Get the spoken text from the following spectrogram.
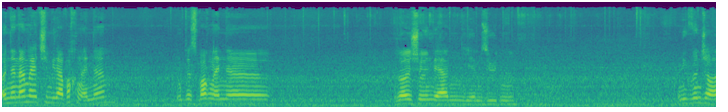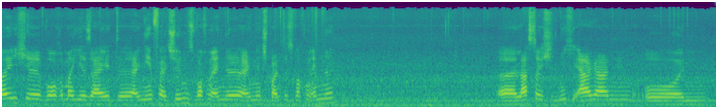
und dann haben wir jetzt schon wieder Wochenende. Und das Wochenende soll schön werden hier im Süden. Und ich wünsche euch, äh, wo auch immer ihr seid, äh, ein jedenfalls schönes Wochenende, ein entspanntes Wochenende. Äh, lasst euch nicht ärgern und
